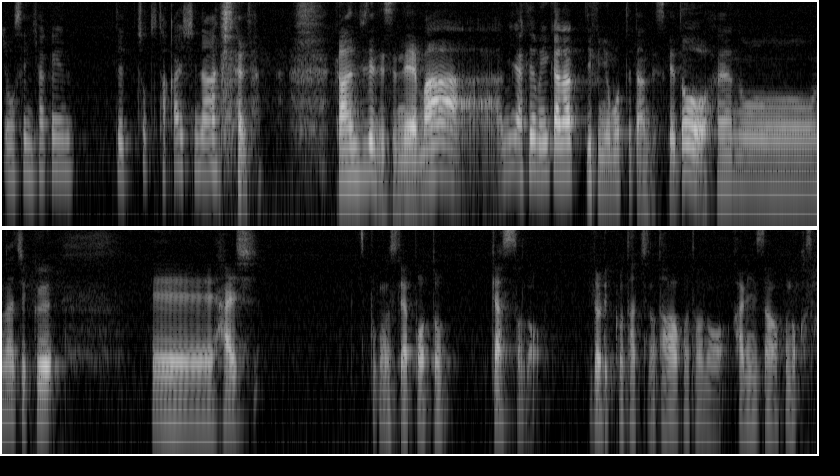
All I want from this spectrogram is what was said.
4200円ってちょっと高いしなみたいな 感じでですねまあ見なくてもいいかなっていうふうに思ってたんですけど、あの、同じく、えー、配信僕の好きなポッドキャストの「ドリッコたちのたわごと」のかりんさんほのかさん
